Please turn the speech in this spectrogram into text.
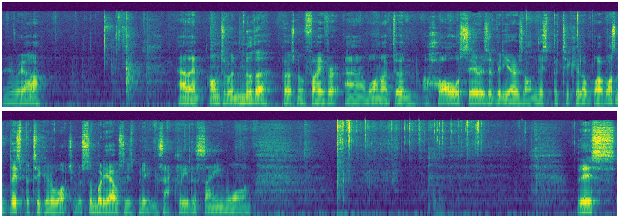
There we are. Now then, on to another personal favourite and one I've done a whole series of videos on this particular, well it wasn't this particular watch, it was somebody else's, but exactly the same one. This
